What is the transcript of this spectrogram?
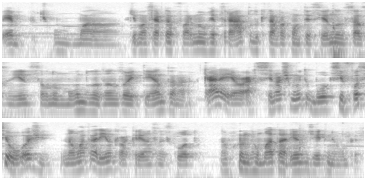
é, tipo, uma, de uma certa forma, um retrato do que estava acontecendo nos Estados Unidos ou no mundo nos anos 80, né? Cara, eu, a cena eu acho muito boa, que se fosse hoje, não matariam aquela criança no esgoto. Não, não matariam de jeito nenhum, cara.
